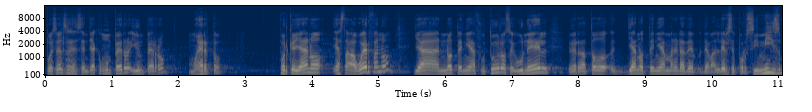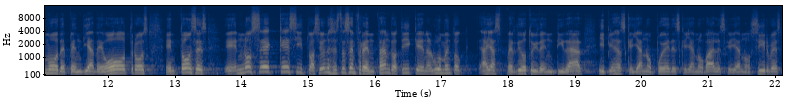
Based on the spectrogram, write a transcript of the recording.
pues él se sentía como un perro y un perro muerto, porque ya no, ya estaba huérfano, ya no tenía futuro, según él, ¿verdad? Todo, ya no tenía manera de, valerse por sí mismo, dependía de otros. Entonces, eh, no sé qué situaciones estás enfrentando a ti que en algún momento hayas perdido tu identidad y piensas que ya no puedes, que ya no vales, que ya no sirves.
